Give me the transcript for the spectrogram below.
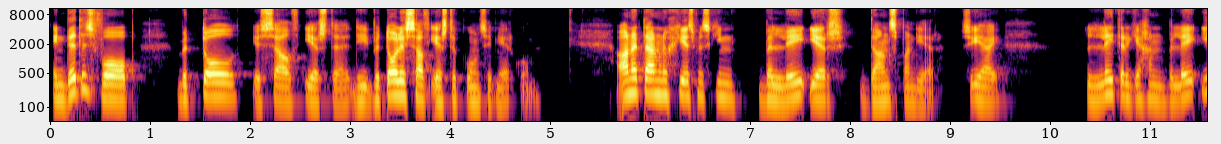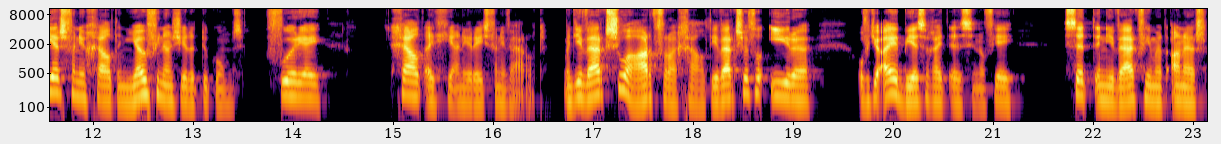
En dit is waarop betaal jouself eerste, die betaal jouself eerste konsep neerkom. 'n Ander terminologie is miskien belê eers dan spandeer. So jy letterlik jy gaan belê eers van jou geld in jou finansiële toekoms voor jy geld uitgee aan die res van die wêreld. Want jy werk so hard vir daai geld. Jy werk soveel ure of dit jou eie besigheid is en of jy sit en jy werk vir iemand anders,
